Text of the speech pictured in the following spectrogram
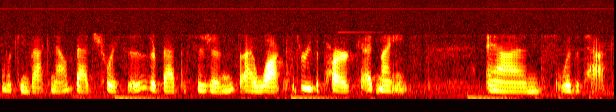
looking back now, bad choices or bad decisions, I walked through the park at night and was attacked.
